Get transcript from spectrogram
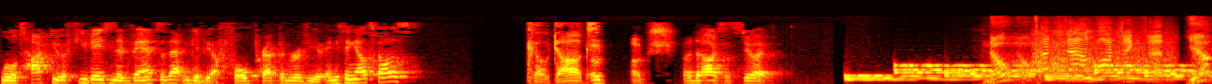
We'll talk to you a few days in advance of that and give you a full prep and review. Anything else, fellas? Go dogs. Go dogs. Oh, dogs, let's do it. Nope. Touchdown Washington. Yep.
